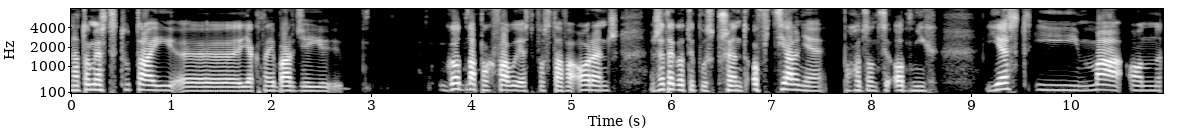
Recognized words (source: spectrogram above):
Natomiast tutaj e, jak najbardziej godna pochwały jest postawa Orange, że tego typu sprzęt oficjalnie pochodzący od nich jest i ma on y,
